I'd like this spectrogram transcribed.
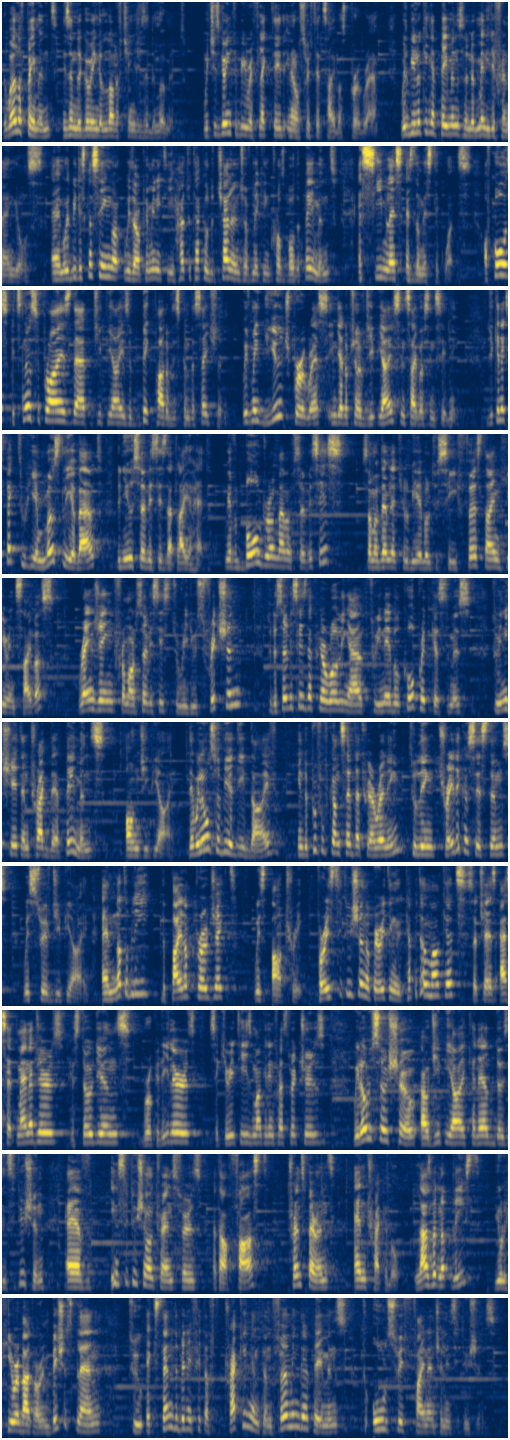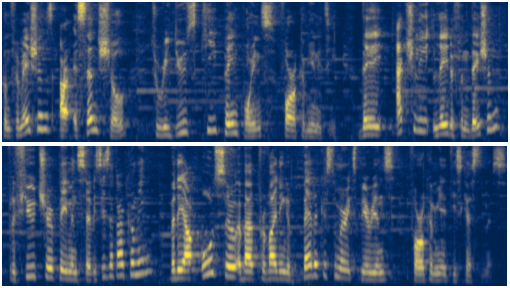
The world of payment is undergoing a lot of changes at the moment, which is going to be reflected in our Swifted Sibos program. We'll be looking at payments under many different angles, and we'll be discussing uh, with our community how to tackle the challenge of making cross-border payments as seamless as domestic ones. Of course, it's no surprise that GPI is a big part of this conversation. We've made huge progress in the adoption of GPI since Sibos in Sydney. You can expect to hear mostly about the new services that lie ahead. We have a bold roadmap of services some of them that you'll be able to see first time here in Sibos, ranging from our services to reduce friction to the services that we are rolling out to enable corporate customers to initiate and track their payments on GPI. There will also be a deep dive in the proof of concept that we are running to link trade ecosystems with Swift GPI, and notably the pilot project with R3. For institutions operating in capital markets, such as asset managers, custodians, broker-dealers, securities market infrastructures, we'll also show how GPI can help those institutions have institutional transfers that are fast, transparent, and trackable. Last but not least, you'll hear about our ambitious plan to extend the benefit of tracking and confirming their payments to all SWIFT financial institutions. Confirmations are essential to reduce key pain points for our community. They actually lay the foundation for the future payment services that are coming, but they are also about providing a better customer experience for our community's customers.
